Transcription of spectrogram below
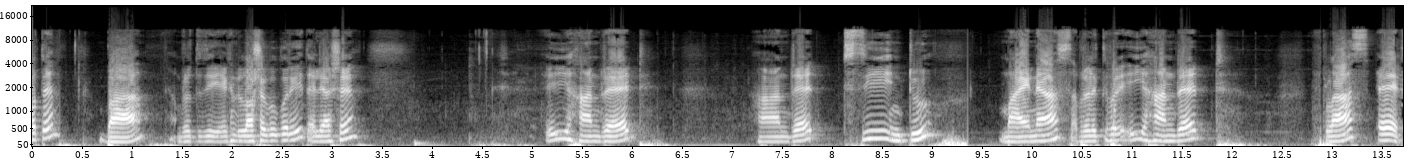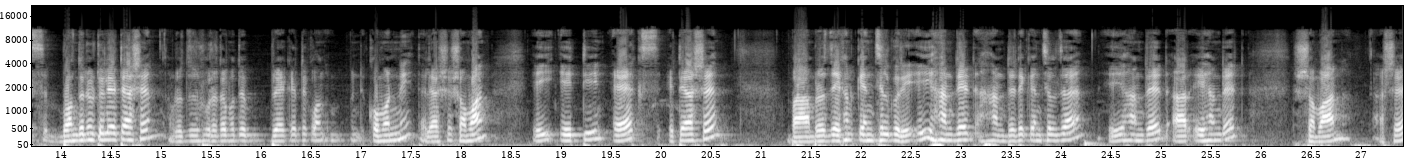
মতে বা আমরা যদি এখানে লসাগু করি, তাহলে আসে এই hundred hundred C into minus আমরা লিখতে পারি এই হান্ড্রেড প্লাস এক্স বন্ধনী উঠলে এটা আসে, আমরা যদি পুরোটার মধ্যে ব্র্যাকেটে কমন নিই, তাহলে আসে সমান এই এইটিন এক্স এটা আসে বা আমরা যদি এখন ক্যান্সেল করি, এই হান্ড্রেড হান্ড্রেডে ক্যান্সেল যায় এই হান্ড্রেড আর এই হান্ড্রেড সমান আসে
